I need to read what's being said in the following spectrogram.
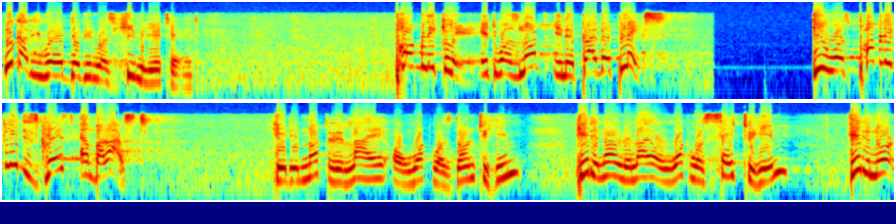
Look at the way David was humiliated. Publicly, it was not in a private place. He was publicly disgraced, embarrassed. He did not rely on what was done to him. He did not rely on what was said to him. He did not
